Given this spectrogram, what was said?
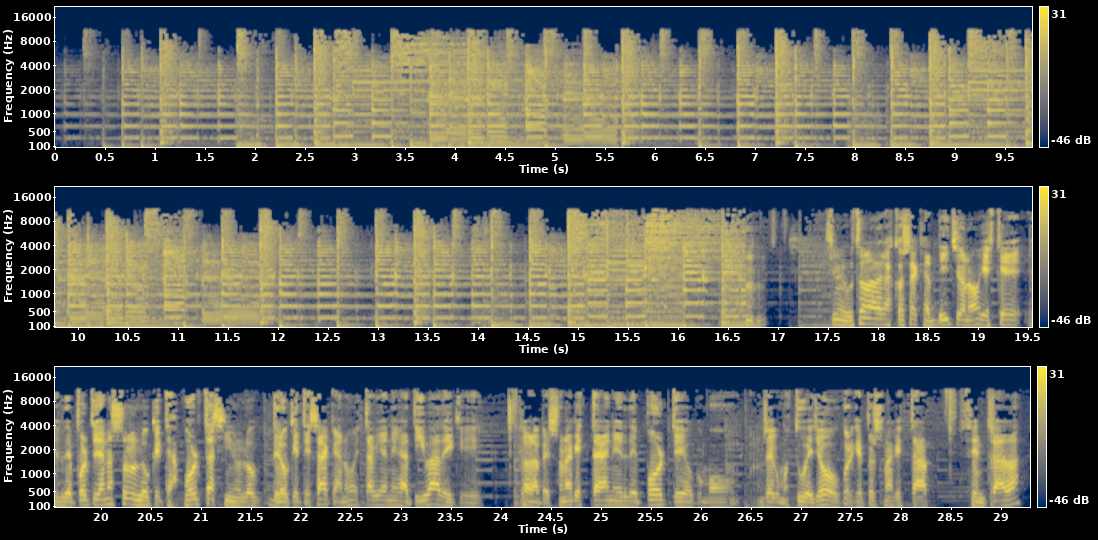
Sí, me gusta una de las cosas que has dicho, ¿no? Y es que el deporte ya no es solo lo que te aporta, sino de lo que te saca, ¿no? Esta vía negativa de que, claro, la persona que está en el deporte o como, no sé, como estuve yo o cualquier persona que está centrada,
